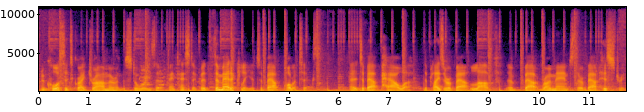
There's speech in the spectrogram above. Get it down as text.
And of course it's great drama and the stories are fantastic, but thematically it's about politics. It's about power. The plays are about love, about romance, they're about history.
